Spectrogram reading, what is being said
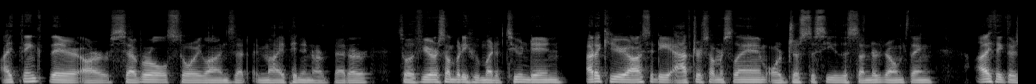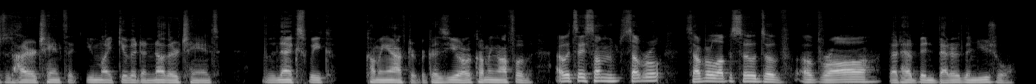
I think there are several storylines that, in my opinion, are better. So if you're somebody who might have tuned in out of curiosity after SummerSlam or just to see the Thunderdome thing, I think there's a higher chance that you might give it another chance the next week coming after because you are coming off of I would say some several several episodes of of Raw that have been better than usual.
